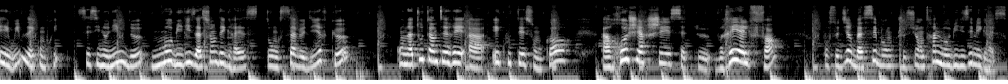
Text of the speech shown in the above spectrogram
Eh oui, vous avez compris, c'est synonyme de mobilisation des graisses. Donc ça veut dire que on a tout intérêt à écouter son corps, à rechercher cette réelle faim pour se dire bah, c'est bon, je suis en train de mobiliser mes graisses.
